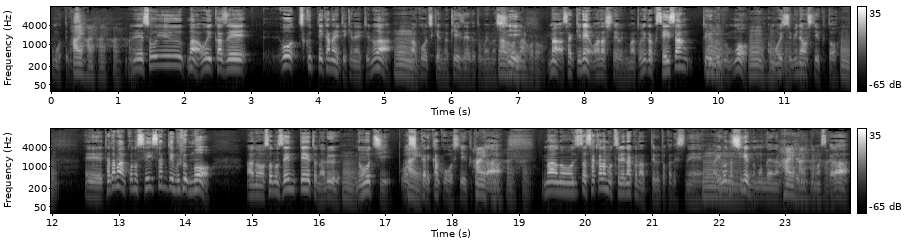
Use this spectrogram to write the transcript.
思ってます。はいはいはいはい、でそういう、まあ、追い風を作っていかないといけないというのが、うん、まあ、高知県の経済だと思いますし、まあ、さっきね、お話したように、まあ、とにかく生産という部分を、もう一度見直していくと。うん、えー、ただまあ、この生産という部分も、あの、その前提となる農地をしっかり確保していくとか、まあ、あの、実は魚も釣れなくなってるとかですね、まあ、いろんな資源の問題なんかも出てきてますから、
